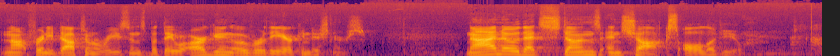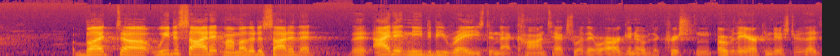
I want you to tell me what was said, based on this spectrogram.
not for any doctrinal reasons, but they were arguing over the air conditioners. Now, I know that stuns and shocks all of you. But uh, we decided, my mother decided that, that I didn't need to be raised in that context where they were arguing over the Christian, over the air conditioner. That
